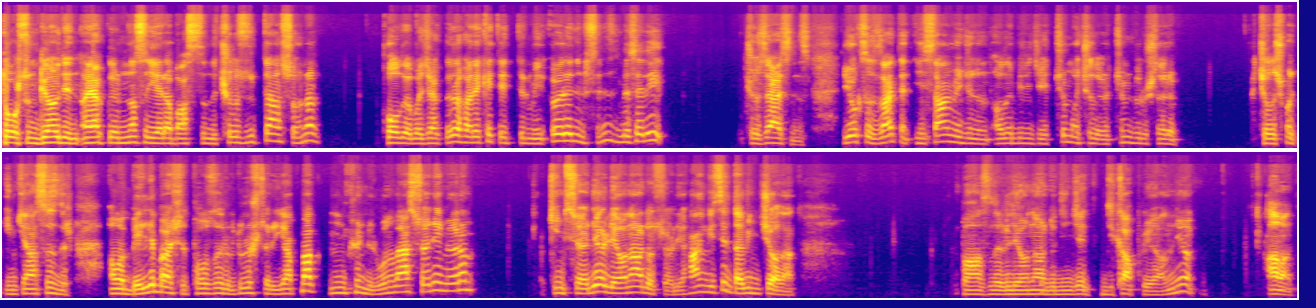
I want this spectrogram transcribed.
torsun, gövdenin, ayaklarının nasıl yere bastığını çözdükten sonra kol ve bacakları hareket ettirmeyi öğrenirsiniz. Meseleyi çözersiniz. Yoksa zaten insan vücudunun alabileceği tüm açıları, tüm duruşları çalışmak imkansızdır. Ama belli başlı pozları, duruşları yapmak mümkündür. Bunu ben söylemiyorum. Kim söylüyor? Leonardo söylüyor. Hangisi? Da Vinci olan. Bazıları Leonardo deyince DiCaprio anlıyor. Aman.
